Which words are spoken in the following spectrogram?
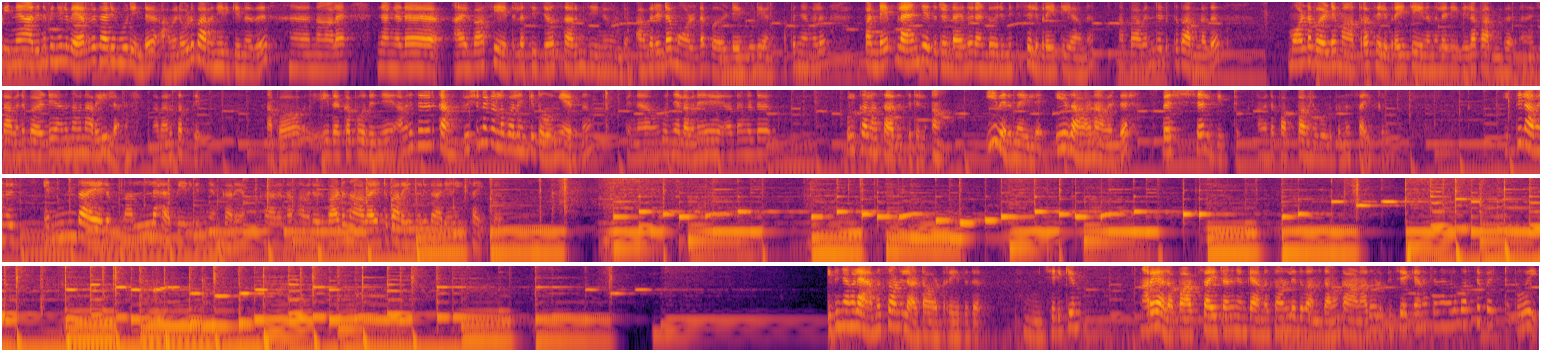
പിന്നെ അതിന് പിന്നിൽ വേറൊരു കാര്യം കൂടി ഉണ്ട് അവനോട് പറഞ്ഞിരിക്കുന്നത് നാളെ ഞങ്ങളുടെ അയൽവാസിയായിട്ടുള്ള സിജോ സാറും ജിനും ഉണ്ട്. അവരുടെ മോളുടെ ബർത്ത്ഡേയും കൂടിയാണ്. അപ്പം ഞങ്ങൾ പണ്ടേ പ്ലാൻ ചെയ്തിട്ടുണ്ടായിരുന്നു രണ്ടും ഒരുമിച്ച് സെലിബ്രേറ്റ് ചെയ്യാമെന്ന് അപ്പോൾ അവന്റെ അടുത്ത് പറഞ്ഞത് മോളുടെ ബർത്ത്ഡേ മാത്രം സെലിബ്രേറ്റ് ചെയ്യണം എന്നുള്ള രീതിയിലാണ് പറഞ്ഞത്. എന്നുവെച്ചാൽ അവന് ബർത്ത്ഡേ ആണെന്ന് അവൻ അറിയില്ല. അതാണ് സത്യം. അപ്പോൾ ഇതൊക്കെ പൊതിഞ്ഞ് അവന് ചെറിയൊരു കൺഫ്യൂഷനൊക്കെ ഉള്ള പോലെ എനിക്ക് തോന്നിയായിരുന്നു. പിന്നെ അവൻ കുഞ്ഞല്ല അവന് അതങ്ങോട്ട് ഉൾക്കൊള്ളാൻ സാധിച്ചിട്ടില്ല. ആ ഈ വരുന്നതില്ലേ ഇതാണ് അവന്റെ സ്പെഷ്യൽ ഗിഫ്റ്റ് അവന്റെ പപ്പ അവന് കൊടുക്കുന്ന സൈക്കിൾ ഇതിൽ അവനൊരു എന്തായാലും നല്ല ഹാപ്പി ആയിരിക്കും ഞങ്ങൾക്കറിയാം. കാരണം അവൻ ഒരുപാട് നാളായിട്ട് പറയുന്ന ഒരു കാര്യമാണ് ഈ സൈക്കിൾ ആമസോണിലാട്ടോ ഓർഡർ ചെയ്തത്. ശരിക്കും അറിയാലോ പാർട്സ് ആയിട്ടാണ് ഞങ്ങൾക്ക് ആമസോണിൽ ഇത് വന്നത്. അവൻ കാണാതെ ഒളിപ്പിച്ച് വെക്കാനൊക്കെ ഞങ്ങൾ കുറച്ച് പെട്ടുപോയി.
